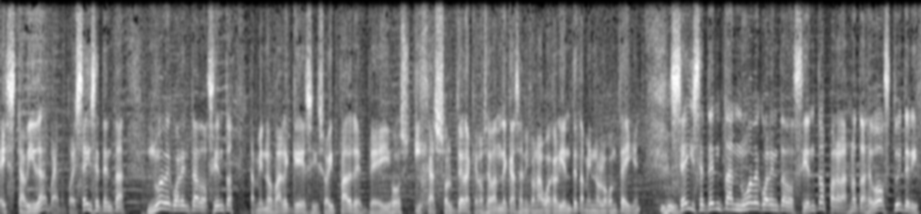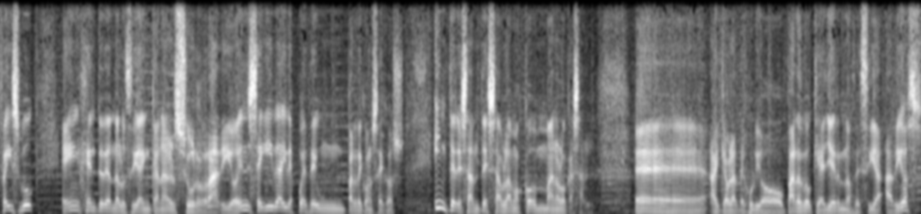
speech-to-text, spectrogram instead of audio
esta vida? Bueno, pues 670 940 200. También nos vale que si sois padres de hijos, hijas solteras que no se van de casa ni con agua caliente, también nos lo contéis. ¿eh? 670 940 200 para las notas de voz, Twitter y Facebook en Gente de Andalucía en Canal Sur Radio. Enseguida y después de un par de consejos interesantes hablamos con Manolo Casal. Eh, hay que hablar de Julio Pardo, que ayer nos decía adiós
